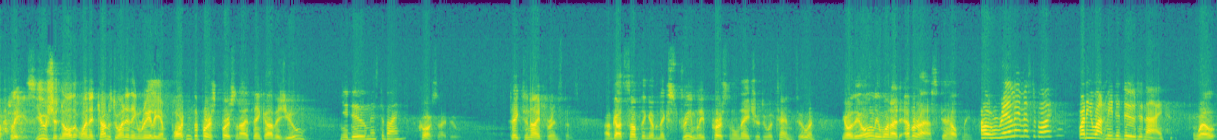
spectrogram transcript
Now, please, you should know that when it comes to anything really important, the first person I think of is you. You do, Mr. Boynton? Of course I do. Take tonight, for instance. I've got something of an extremely personal nature to attend to, and you're the only one I'd ever ask to help me. Oh, really, Mr. Boynton? What do you want me to do tonight? Well,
